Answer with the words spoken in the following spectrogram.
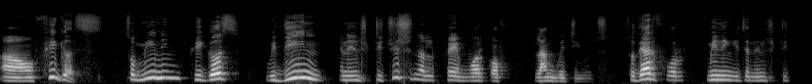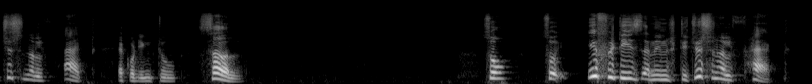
uh, figures. So, meaning figures within an institutional framework of language use. So, therefore, meaning is an institutional fact according to Searle. So, so if it is an institutional fact,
